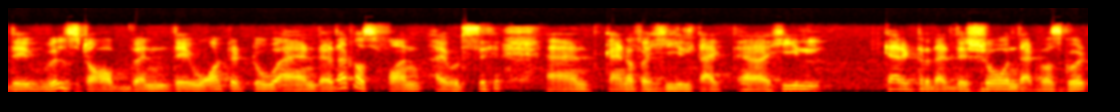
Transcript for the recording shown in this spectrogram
they will stop when they wanted to and uh, that was fun i would say and kind of a heel tag heel character that they show and that was good.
